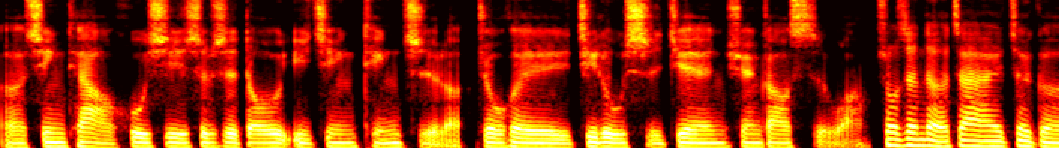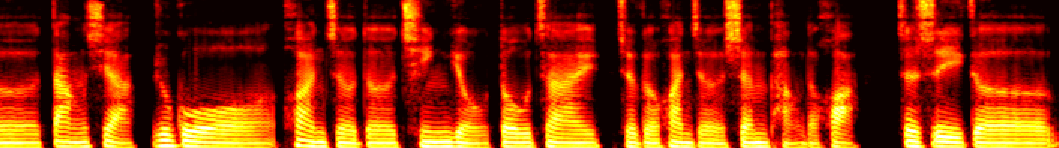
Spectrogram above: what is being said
呃，心跳、呼吸是不是都已经停止了，就会记录时间，宣告死亡。说真的，在这个当下，如果患者的亲友都在这个患者身旁的话，这是一个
